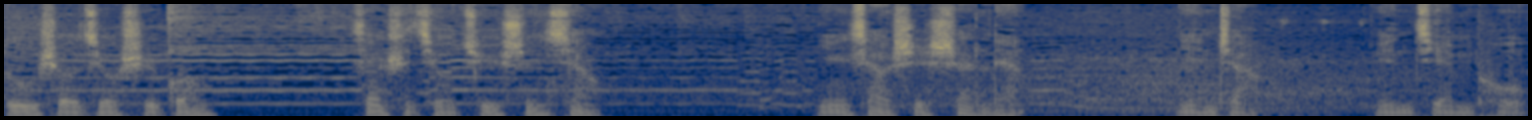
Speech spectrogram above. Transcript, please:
独守旧时光，像是久居深巷。年少时善良，年长愿简朴。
